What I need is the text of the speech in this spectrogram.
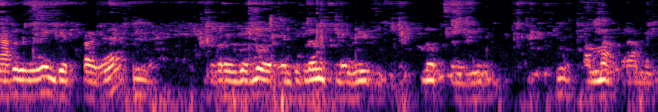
நாகலூரில் இங்கே இருப்பாங்க அப்புறம் இங்கேருந்து ஒரு ரெண்டு கிலோமீட்டர் வீடு கிலோமீட்டர் வீடு அம்மா கிராமத்தில்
